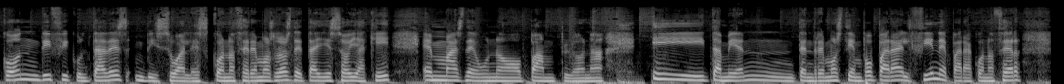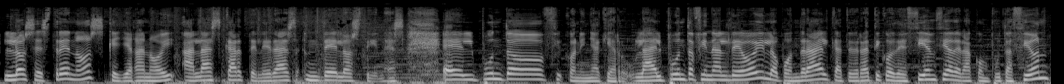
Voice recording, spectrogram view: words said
con dificultades visuales. Conoceremos los detalles hoy aquí en Más de Uno Pamplona. Y también tendremos tiempo para el cine, para conocer los estrenos que llegan hoy a las carteleras de los cines. El punto, con Iñaki el punto final de hoy lo pondrá el catedrático de Ciencia de la Computación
